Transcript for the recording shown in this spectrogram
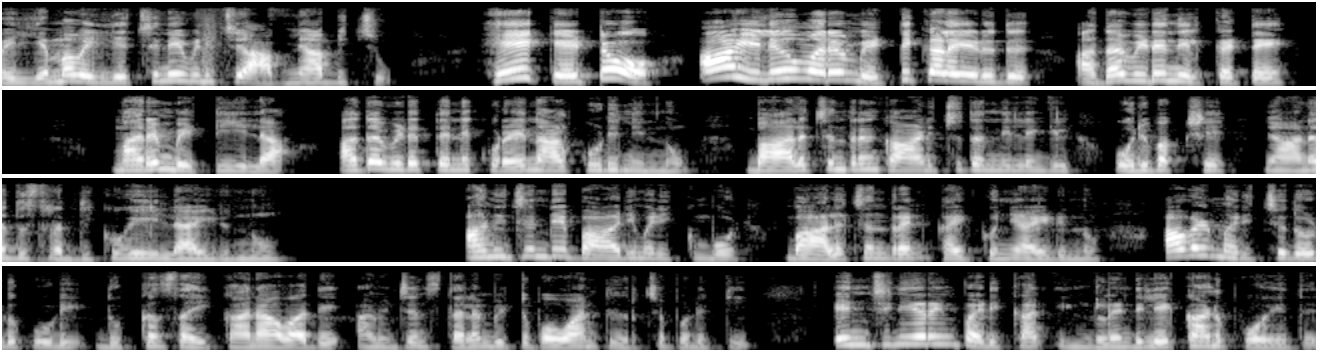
വല്യമ്മ വല്യച്ഛനെ വിളിച്ച് ആജ്ഞാപിച്ചു ഹേ കേട്ടോ ആ ഇലവ് മരം വെട്ടിക്കളയരുത് അതവിടെ നിൽക്കട്ടെ. മരം വെട്ടിയില്ല അതവിടെ തന്നെ കുറേ നാൾ കൂടി നിന്നു. ബാലചന്ദ്രൻ കാണിച്ചു തന്നില്ലെങ്കിൽ ഒരുപക്ഷെ ഞാനത് ശ്രദ്ധിക്കുകയില്ലായിരുന്നു. അനുജന്റെ ഭാര്യ മരിക്കുമ്പോൾ ബാലചന്ദ്രൻ കൈക്കുഞ്ഞായിരുന്നു. അവൾ മരിച്ചതോടുകൂടി ദുഃഖം സഹിക്കാനാവാതെ അനുജൻ സ്ഥലം വിട്ടുപോവാൻ തീർച്ചപ്പെടുത്തി. എഞ്ചിനീയറിംഗ് പഠിക്കാൻ ഇംഗ്ലണ്ടിലേക്കാണ് പോയത്.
